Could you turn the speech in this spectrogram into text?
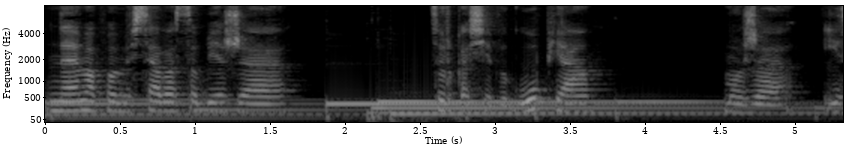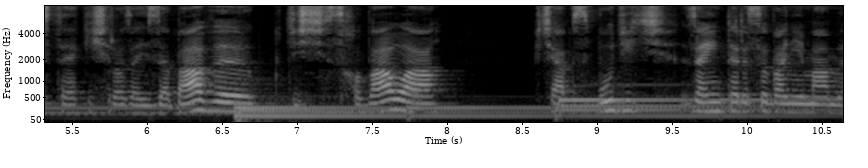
Neema pomyślała sobie, że córka się wygłupia, może jest to jakiś rodzaj zabawy, gdzieś się schowała, chciała wzbudzić zainteresowanie mamy,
